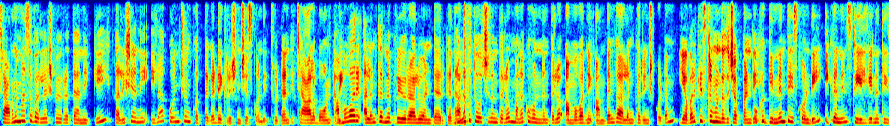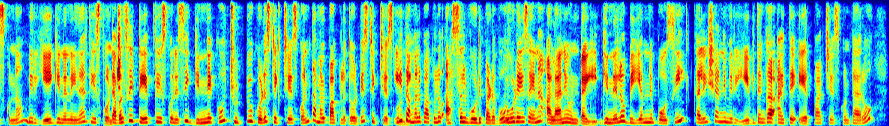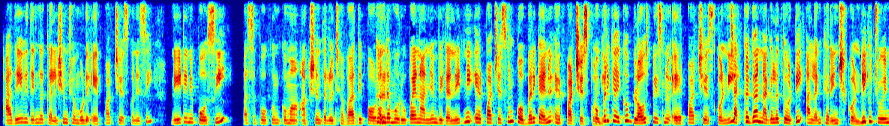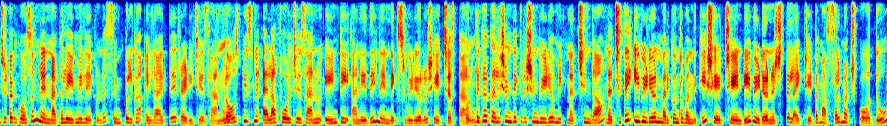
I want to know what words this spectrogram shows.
శ్రావణ మాస వరలక్ష్మి వ్రతానికి కలశాన్ని ఇలా కొంచెం కొత్తగా డెకరేషన్ చేసుకోండి. చూడటానికి చాలా బాగుంటుంది. అమ్మవారి అలంకరణ ప్రియురాలు అంటారు కదా. మనకు తోచినంతలో మనకు ఉన్నంతలో అమ్మవారిని అందంగా అలంకరించుకోవటం ఎవరికి ఇష్టం ఉండదు చెప్పండి. ఒక గిన్నెని తీసుకోండి. ఇక నేను స్టీల్ గిన్నె తీసుకున్నా మీరు ఏ గిన్నెనైనా తీసుకోండి. డబల్ సైడ్ టేప్ తీసుకొనేసి గిన్నెకు చుట్టూ కూడా స్టిక్ చేసుకొని తమలపాకులతోటి స్టిక్ చేసుకోండి. ఈ తమలపాకులు అస్సలు ఊడిపడవు టూ డేస్ అయినా అలానే ఉంటాయి. గిన్నెలో బియ్యంని పోసి కలీషాన్ని మీరు ఏ విధంగా అయితే ఏర్పాటు చేసుకుంటారో అదే విధంగా కలిషం చెంబుడు ఏర్పాటు చేసుకునేసి నీటిని పోసి పసుపు కుంకుమ అక్షంతలు జవాది పౌడర్ గంధము రూపాయి నాణ్యం వీటన్నిటిని ఏర్పాటు చేసుకుని కొబ్బరికాయను ఏర్పాటు చేసుకోండి. కొబ్బరికాయకు బ్లౌజ్ పీస్ను ఏర్పాటు చేసుకోండి చక్కగా నగలతోటి అలంకరించుకోండి. మీకు చూపించడం కోసం నేను నగలు ఏమీ లేకుండా సింపుల్గా ఎలా అయితే రెడీ చేశాను బ్లౌజ్ పీస్ను ఎలా ఫోల్డ్ చేశాను ఏంటి అనేది నేను నెక్స్ట్ వీడియోలో షేర్ చేస్తాను. కొత్తగా కలిషం డెకరేషన్ వీడియో మీకు నచ్చిందా? నచ్చితే ఈ వీడియోని మరికొంతమందికి షేర్ చేయండి. వీడియో నచ్చితే లైక్ చేయటం అస్సలు మర్చిపోవద్దు.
